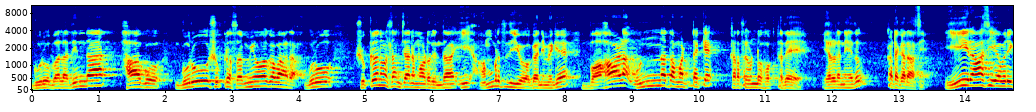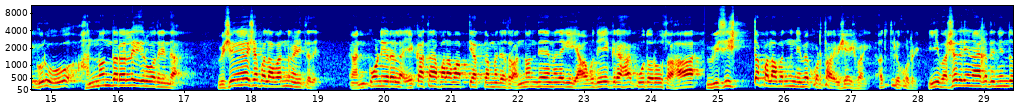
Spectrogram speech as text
ಗುರುಬಲದಿಂದ ಹಾಗೂ ಗುರು ಶುಕ್ರ ಸಂಯೋಗವಾದ ಗುರು ಶುಕ್ರನ ಸಂಚಾರ ಮಾಡೋದ್ರಿಂದ ಈ ಅಮೃತದ ಯೋಗ ನಿಮಗೆ ಬಹಳ ಉನ್ನತ ಮಟ್ಟಕ್ಕೆ ಕರೆತಕೊಂಡು ಹೋಗ್ತದೆ. ಎರಡನೆಯದು ಕಟಕ ರಾಶಿ. ಈ ರಾಶಿಯವರಿಗೆ ಗುರು ಹನ್ನೊಂದರಲ್ಲಿ ಇರುವುದರಿಂದ ವಿಶೇಷ ಫಲವನ್ನು ನಡೀತದೆ ಅನ್ಕೊಂಡಿರಲ್ಲ ಏಕಾತನ ಫಲವಾಪ್ತಿ ಹತ್ತೊಂಬತ್ತು ಹೆಸರು. ಹನ್ನೊಂದನೇ ಮನೆಗೆ ಯಾವುದೇ ಗ್ರಹ ಕೂತರೂ ಸಹ ವಿಶಿಷ್ಟ ಫಲವನ್ನು ನಿಮಗೆ ಕೊಡ್ತಾರೆ ವಿಶೇಷವಾಗಿ. ಅದು ತಿಳ್ಕೊಳ್ರಿ. ಈ ವರ್ಷದಲ್ಲಿ ಏನಾಗುತ್ತೆ ನಿಂದು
